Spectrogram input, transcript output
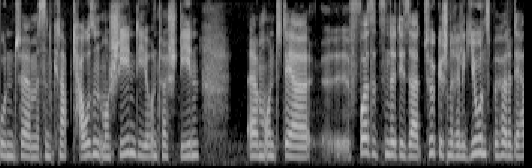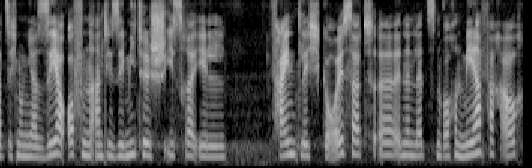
Und ähm, es sind knapp 1000 Moscheen, die ihr unterstehen. Ähm, und der äh, Vorsitzende dieser türkischen Religionsbehörde, der hat sich nun ja sehr offen antisemitisch Israel feindlich geäußert äh, in den letzten Wochen, mehrfach auch.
